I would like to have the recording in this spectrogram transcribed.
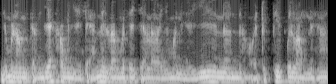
nếu mà Long cảm giác không nhạy cảm thì Long có thể trả lời nhưng mình nghĩ nên hỏi trực tiếp với Long đi ha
